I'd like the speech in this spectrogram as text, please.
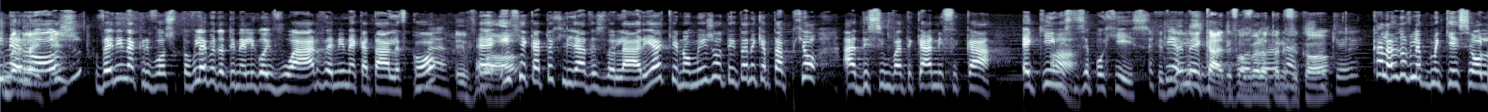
είναι Timberlake, ροζ, δεν είναι ακριβώς, το βλέπετε ότι είναι λίγο ιβουάρ, δεν είναι κατάλευκο. Ναι. Ιβουάρ. Ε, είχε 100.000 δολάρια και νομίζω ότι ήταν και από τα πιο αντισυμβατικά νηφικά εκείνης Α. της εποχής. Γιατί Τι δεν λέει κάτι αντισυμβατικό φοβερό τώρα, το εντάξει, νηφικό. οκ. Καλά, δεν το βλέπουμε και σε όλο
